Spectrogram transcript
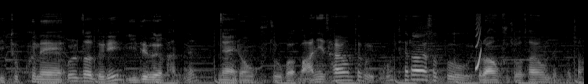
이 토큰의 holder들이 이득을 받는 네. 이런 구조가 많이 사용되고 있고 테라에서도 그러한 구조가 사용된 거죠.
